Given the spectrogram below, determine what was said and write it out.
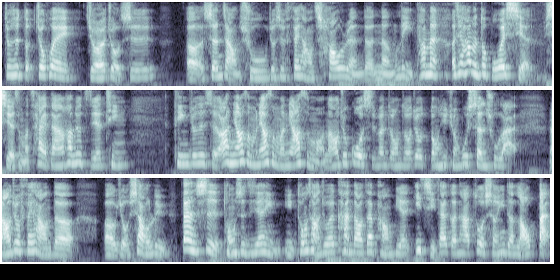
就是都就会久而久之。呃，生长出就是非常超人的能力，他们而且他们都不会写写什么菜单，他们就直接听听，就是写啊你要什么你要什么你要什么，然后就过十分钟之后就东西全部生出来，然后就非常的呃有效率。但是同时之间，你你通常就会看到在旁边一起在跟他做生意的老板，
